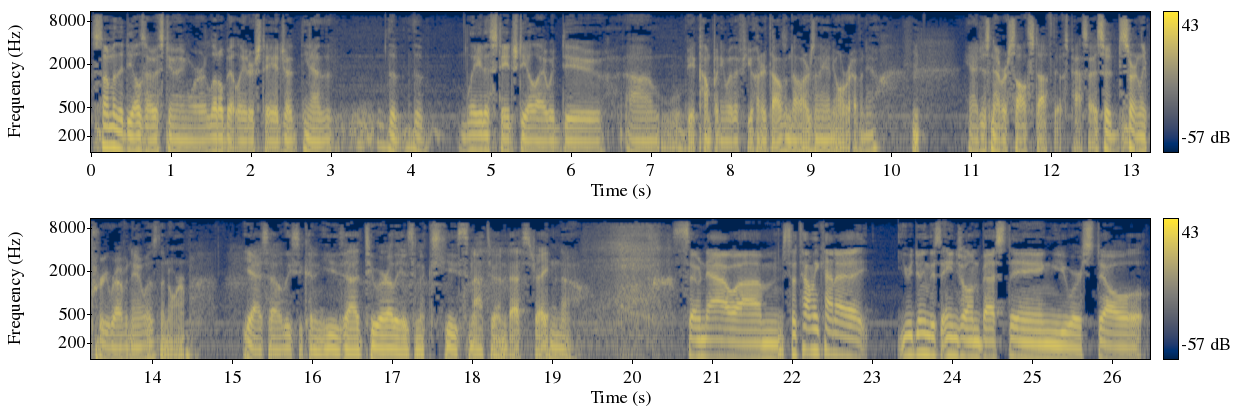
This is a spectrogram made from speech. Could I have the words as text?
Some of the deals I was doing were a little bit later stage. I, you know, the, the the latest stage deal I would do um, would be a company with a few hundred thousand dollars in annual revenue. Hmm. Yeah, I just never saw stuff that was past that. So certainly pre-revenue was the norm. Yeah, so at least you couldn't use uh, too early as an excuse not to invest, right? No. So now, um, so tell me, kind of, you were doing this angel investing. You were still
